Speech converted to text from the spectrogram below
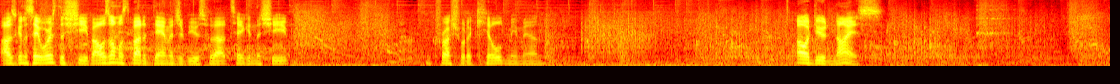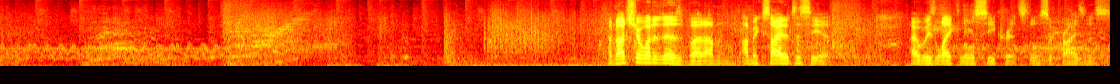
I was gonna say, where's the sheep? I was almost about to damage abuse without taking the sheep. And Crush would have killed me, man. Oh, dude, nice. I'm not sure what it is, but I'm I'm excited to see it. I always like little secrets, little surprises.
